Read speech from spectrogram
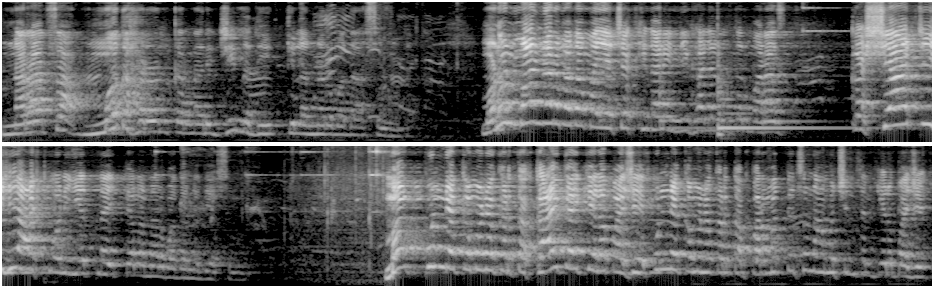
नराचा मद हरण करणारी जी नदी तिला नर्मदा असं म्हणतात. म्हणून मा नर्मदा मैयाच्या किनारी निघाल्यानंतर महाराज कशाचीही आठवण येत नाही त्याला नर्मदा नदी असं म्हणतात. मग पुण्य कमवण्याकरता काय काय केलं पाहिजे? पुण्य कमवण्याकरता परमात्म्याचं नामचिंतन केलं पाहिजे.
